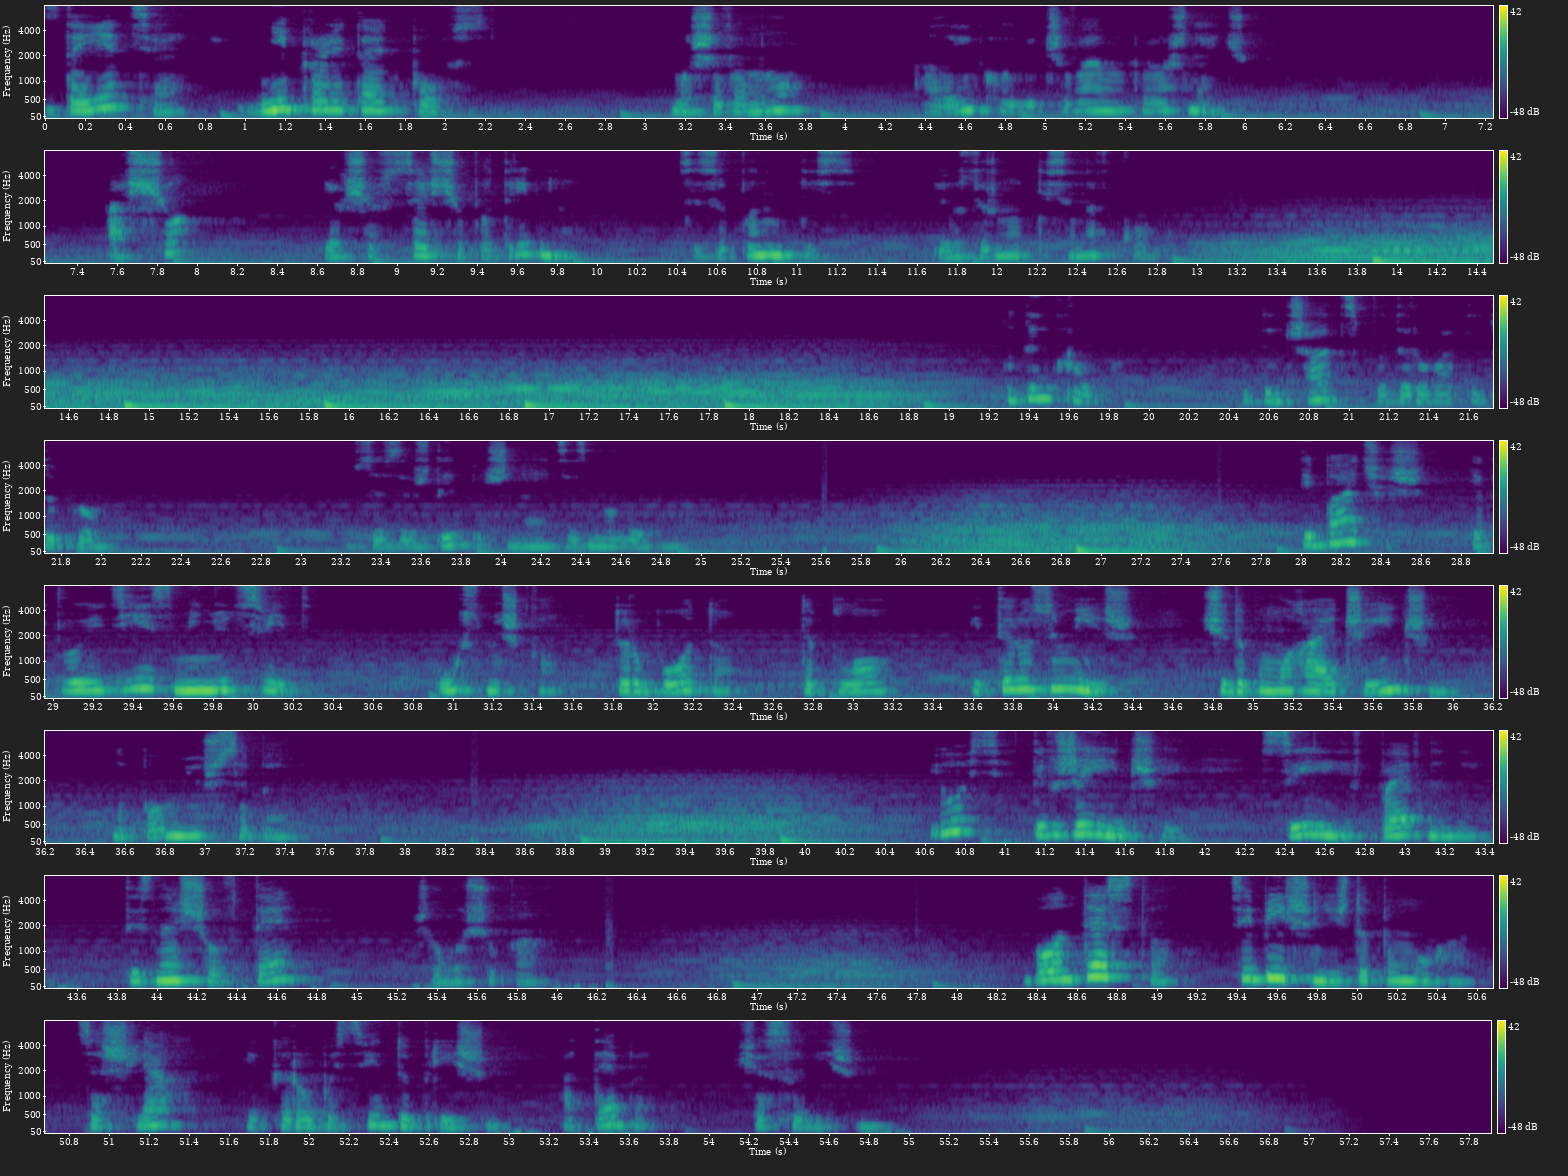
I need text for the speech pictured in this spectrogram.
Здається, дні пролітають повз. Ми живемо, але інколи відчуваємо порожнечу. А що, якщо все, що потрібно, це зупинитись і озирнутися навколо? Один крок, один шанс подарувати добро. Усе завжди починається з малого. Ти бачиш, як твої дії змінюють світ, усмішка, турбота, тепло, і ти розумієш, що допомагаючи іншим, наповнюєш себе. І ось ти вже інший, сильний, впевнений, ти знайшов те, чого шукав. Волонтерство це більше, ніж допомога, це шлях, який робить світ добрішим, а тебе щасливішим.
